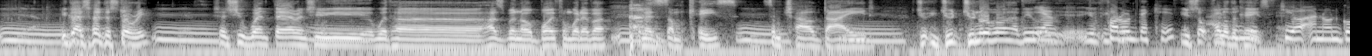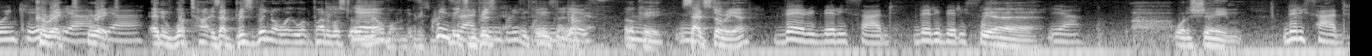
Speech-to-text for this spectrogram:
Mm. You guys heard the story. Mm. So she went there and she, mm. with her husband or boyfriend, whatever, and there's some case, some child died. Do, you- do, do you know her? Have you? Yeah, you, you- followed the case. You follow the case. It's still an ongoing case. Correct, yeah, correct. Yeah. And what town is that? Brisbane or what- part of Australia? Melbourne. it's It's in Brisbane, Brisbane, Queensland. yes. Okay, sad story, eh? Very, very sad. Very, very sad. Yeah. Yeah. Ah, what a shame. Very sad.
